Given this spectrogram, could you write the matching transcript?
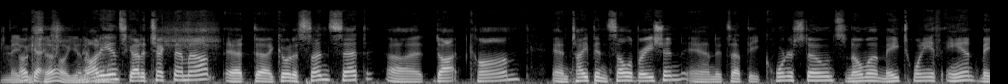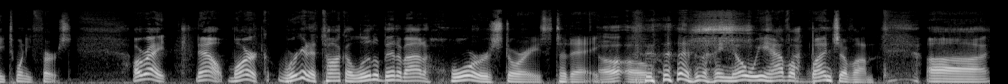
Maybe okay. so, you An audience got to check them out at uh, go to sunset.com uh, dot com and type in celebration, and it's at the Cornerstone Sonoma, May 20th and May 21st. All right, now Mark, we're going to talk a little bit about horror stories today. Uh oh. I know we have a bunch of them. Uh,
